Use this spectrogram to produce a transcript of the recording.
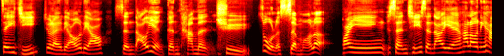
这一集就来聊聊沈导演跟他们去做了什么了。欢迎沈琦沈导演，Hello，你好。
